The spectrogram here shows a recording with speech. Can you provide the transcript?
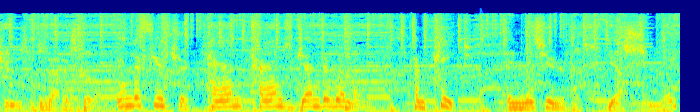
chooses. That is correct. In the future, can transgender women compete in Miss Universe? Yes. Make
